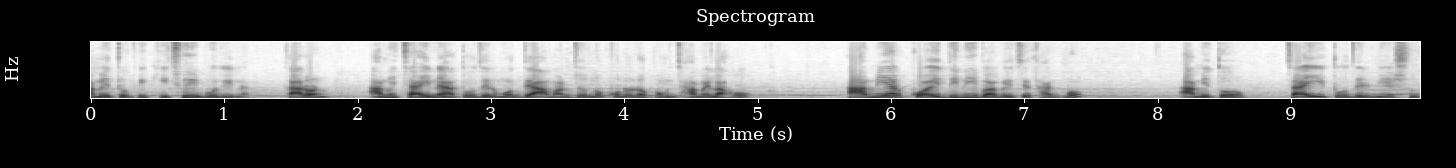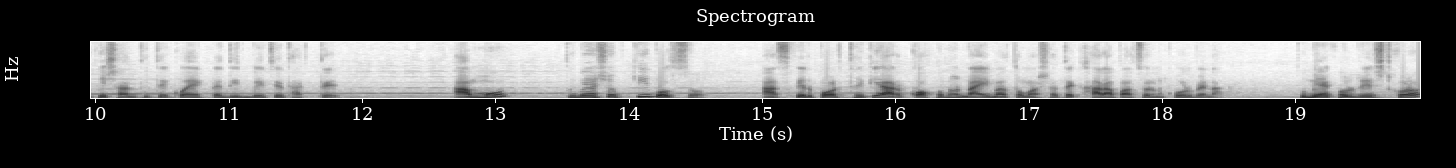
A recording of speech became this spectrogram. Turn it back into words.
আমি তোকে কিছুই বলি না, কারণ আমি চাই না তোদের মধ্যে আমার জন্য কোনো রকম ঝামেলা হোক। আমি আর কয়দিনই বা বেঁচে থাকব? আমি তো চাই তোদের নিয়ে সুখে শান্তিতে কয়েকটা দিন বেঁচে থাকতে। আম্মু, তুমি এসব কি বলছো? আজকের পর থেকে আর কখনো নাইমা তোমার সাথে খারাপ আচরণ করবে না। তুমি এখন রেস্ট করো।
